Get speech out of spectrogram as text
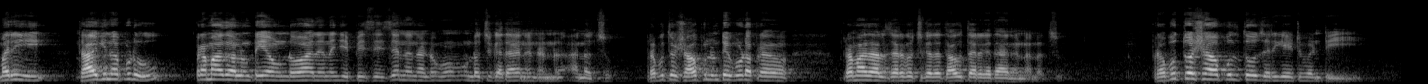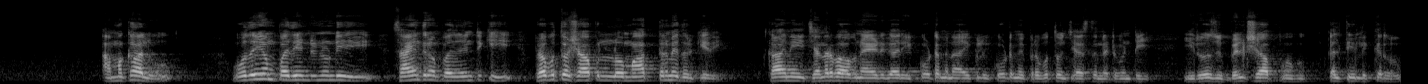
మరి తాగినప్పుడు ప్రమాదాలు ఉంటాయా ఉండవా అని అని చెప్పేసి నన్ను ఉండొచ్చు కదా అని అనొచ్చు. ప్రభుత్వ షాపులు ఉంటే కూడా ప్ర ప్రమాదాలు జరగచ్చు కదా తాగుతారు కదా అని అనొచ్చు. ప్రభుత్వ షాపులతో జరిగేటువంటి అమ్మకాలు ఉదయం పదింటి నుండి సాయంత్రం పదింటికి ప్రభుత్వ షాపుల్లో మాత్రమే దొరికేది. కానీ చంద్రబాబు నాయుడు గారి కూటమి నాయకులు ఈ కూటమి ప్రభుత్వం చేస్తున్నటువంటి ఈరోజు బెల్ట్ షాపు కల్తీ లిక్కరు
